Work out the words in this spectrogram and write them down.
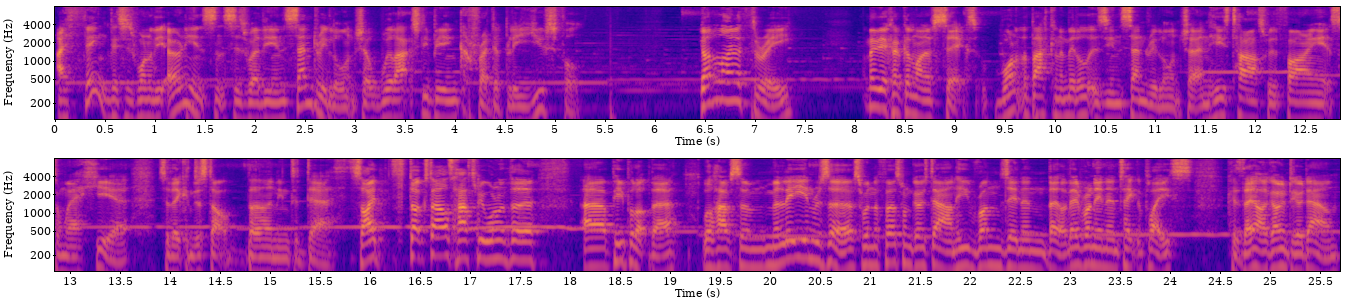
I think this is one of the only instances where the incendiary launcher will actually be incredibly useful. Gunliner 3 maybe a click line of six. One at the back in the middle is the incendiary launcher, and he's tasked with firing it somewhere here so they can just start burning to death. Side Duckstyles has to be one of the uh, people up there. We'll have some melee in reserve, so when the first one goes down, he runs in and they, they run in and take the place because they are going to go down.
